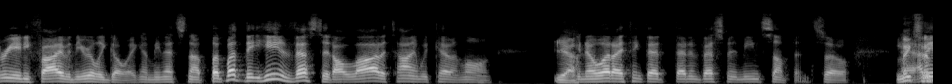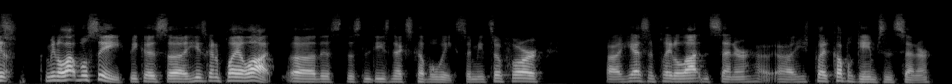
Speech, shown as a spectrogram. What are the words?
385 in the early going. I mean, that's not. But but the, he invested a lot of time with Kevin Long. Yeah, You know what? I think that that investment means something. So makes I mean, sense. I mean, a lot we'll see because uh, he's going to play a lot uh, this this these next couple weeks. I mean, so far uh, he hasn't played a lot in center. Uh, he's played a couple games in center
